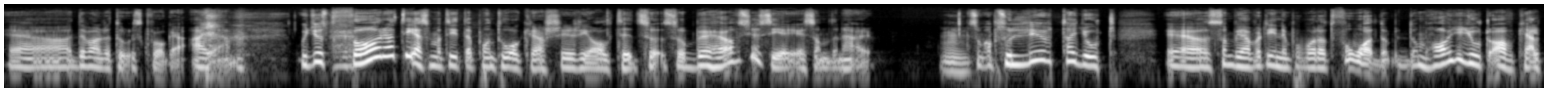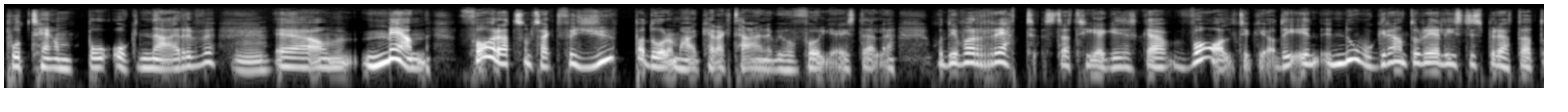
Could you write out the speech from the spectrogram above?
Eh, det var en retorisk fråga. I am. Och just för att det är som att titta på en tågkrasch i realtid så, så behövs ju serier som den här. Som absolut har gjort, eh, som vi har varit inne på båda två, de, de har ju gjort avkall på tempo och nerv. Eh, men för att som sagt fördjupa då de här karaktärerna vi får följa istället. Och det var rätt strategiska val tycker jag. Det är noggrant och realistiskt berättat.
